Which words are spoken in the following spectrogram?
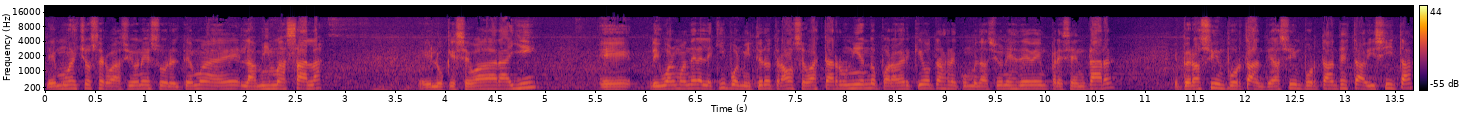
Le hemos hecho observaciones sobre el tema de la misma sala, eh, lo que se va a dar allí. Eh, de igual manera el equipo, el Ministerio de Trabajo se va a estar reuniendo para ver qué otras recomendaciones deben presentar, pero ha sido importante, ha sido importante esta visita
